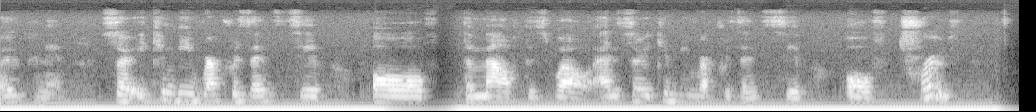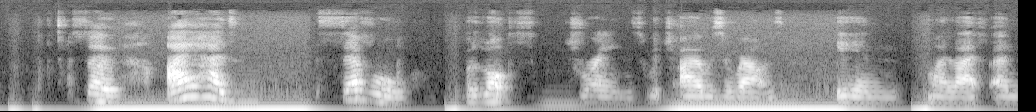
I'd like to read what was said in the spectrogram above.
opening. So it can be representative of the mouth as well. And so it can be representative of truth. So i had several blocked drains which i was around in my life. And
